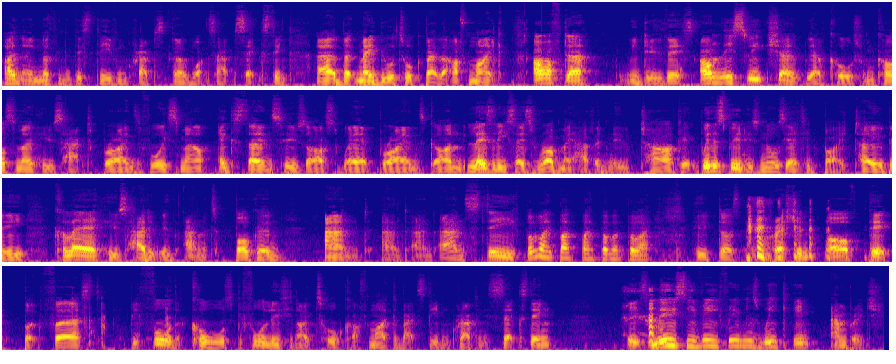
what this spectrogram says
I know nothing of this Stephen Crabb's uh, WhatsApp sexting, uh, but maybe we'll talk about that off mic after we do this. On this week's show, we have calls from Cosmo, who's hacked Brian's voicemail, Eggstones, who's asked where Brian's gone, Leslie says Rob may have a new target, Witherspoon, who's nauseated by Toby, Claire, who's had it with Anna Toboggan, and, and, and, and Steve, bye bye, bye bye, bye bye, bye bye, who does an impression of Pip. But first, before the calls, before Lucy and I talk off mic about Stephen Crabb and his sexting, it's Lucy V. Freeman's Week in Ambridge.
